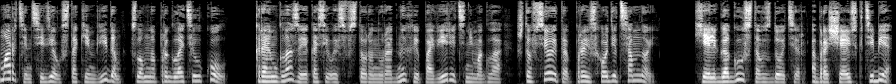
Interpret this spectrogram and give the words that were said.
Мартин сидел с таким видом, словно проглотил кол. Краем глаза я косилась в сторону родных и поверить не могла, что все это происходит со мной. «Хельга Густавсдотер, обращаюсь к тебе.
